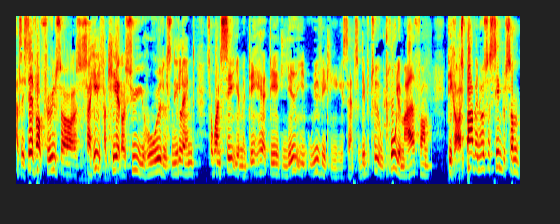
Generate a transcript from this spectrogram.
Altså i stedet for at føle sig, så helt forkert og syg i hovedet eller sådan et eller andet, så kunne han se, jamen det her det er et led i en udvikling, ikke sandt? Så det betyder utrolig meget for ham. Det kan også bare være noget så simpelt som,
